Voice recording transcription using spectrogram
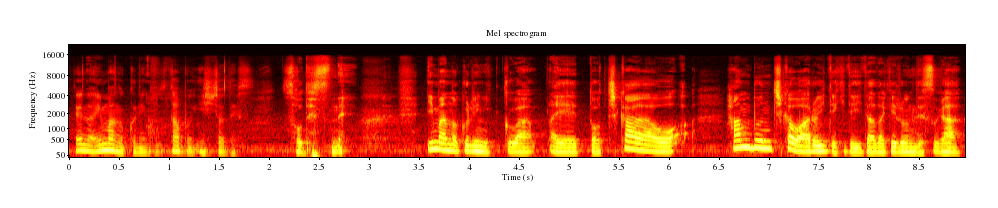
っていうのは今のクリニックと多分一緒です。そうですね。今のクリニックは、えー、と地下を半分地下を歩いてきていただけるんですが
